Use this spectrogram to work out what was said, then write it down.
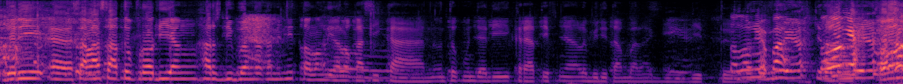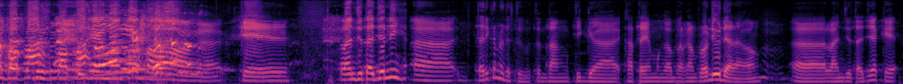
Jadi eh, salah satu prodi yang harus dibanggakan ini tolong dialokasikan untuk menjadi kreatifnya lebih ditambah lagi Iya. gitu. Tolong ya Pak, ya, kita tolong ya. ya. Tolong papa, papa yang nonton tolong. Oke. Lanjut aja nih. eh, tadi kan udah tuh tentang tiga kata yang menggambarkan prodi udah dong. Eh, lanjut aja kayak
